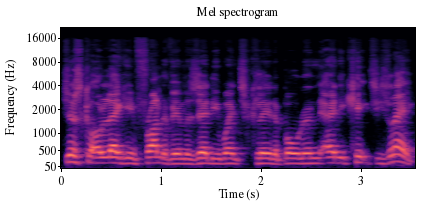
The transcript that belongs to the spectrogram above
just got a leg in front of him as Eddie went to clear the ball, and Eddie kicked his leg.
